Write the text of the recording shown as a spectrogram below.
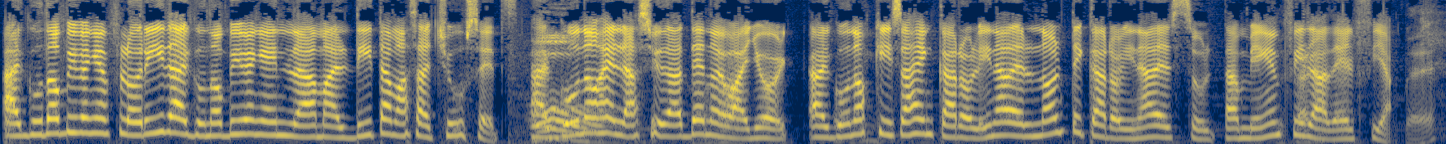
algunos viven en Florida, algunos viven en la maldita Massachusetts, algunos en la ciudad de Nueva York, algunos quizás en Carolina del Norte y Carolina del Sur, también en Filadelfia. ¿Ves?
